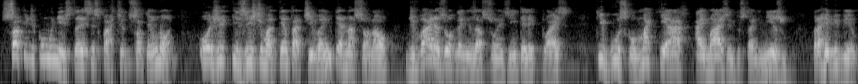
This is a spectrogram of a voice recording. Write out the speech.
Só que de comunista esses partidos só têm um nome. Hoje existe uma tentativa internacional de várias organizações e intelectuais que buscam maquiar a imagem do stalinismo para revivê-lo.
